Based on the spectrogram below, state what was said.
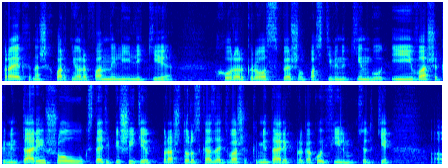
проекты наших партнеров Анны Лилики, Horror Cross Special по Стивену Кингу и ваши комментарии шоу. Кстати, пишите, про что рассказать в ваших комментариях, про какой фильм. Все-таки э,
